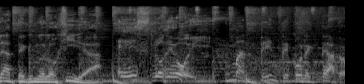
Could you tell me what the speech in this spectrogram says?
La tecnología es lo de hoy. Mantente conectado.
